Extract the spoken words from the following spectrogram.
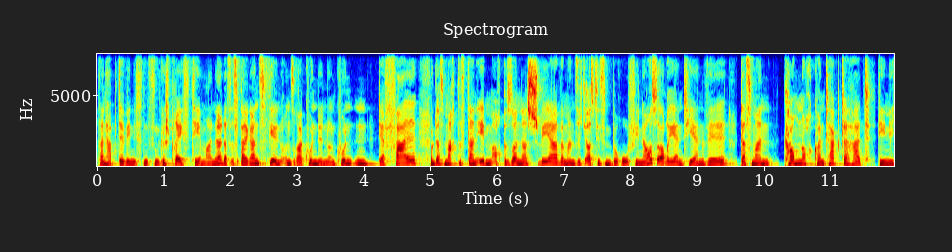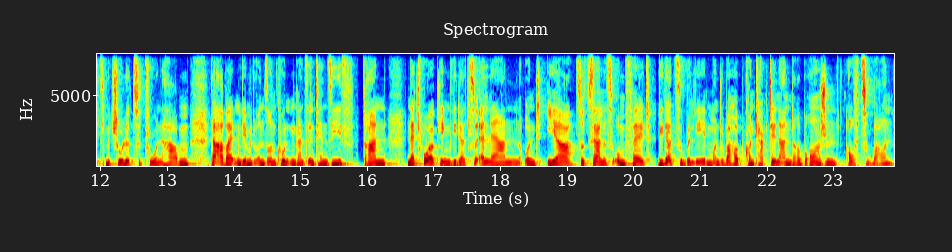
dann habt ihr wenigstens ein Gesprächsthema. Ne? Das ist bei ganz vielen unserer Kundinnen und Kunden der Fall. Und das macht es dann eben auch besonders schwer, wenn man sich aus diesem Beruf hinaus orientieren will, dass man kaum noch Kontakte hat, die nichts mit Schule zu tun haben. Da arbeiten wir mit unseren Kunden ganz intensiv dran, Networking wieder zu erlernen und ihr soziales Umfeld wiederzubeleben und überhaupt Kontakte in andere Branchen aufzubauen.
